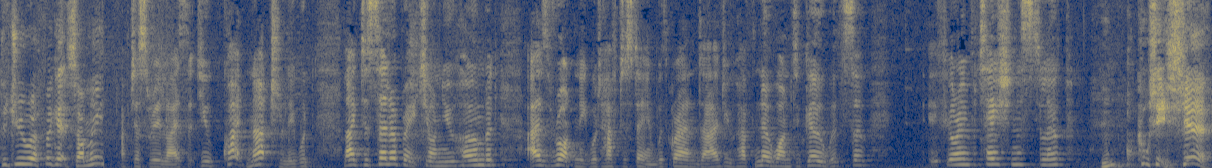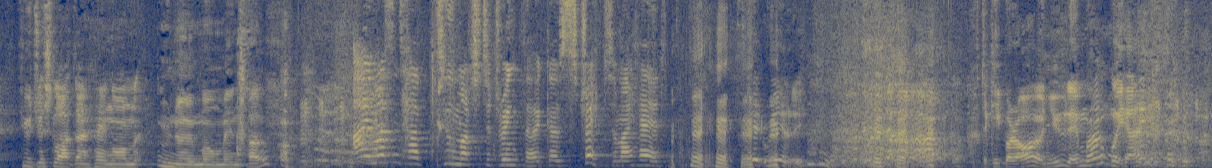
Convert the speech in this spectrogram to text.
Did you uh, forget something? I've just realised that you quite naturally would like to celebrate your new home, but as Rodney would have to stay in with Grandad, you have no one to go with, so if your invitation is still open. Of course it is, yeah. If you just like to hang on uno momento. I mustn't have too much to drink, though. It goes straight to my head. it really? have to keep our eye on you then, won't we, eh?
